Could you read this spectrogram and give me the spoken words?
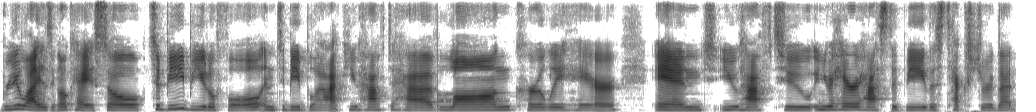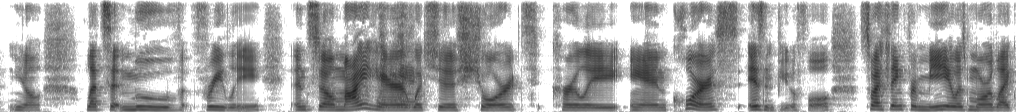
realizing okay so to be beautiful and to be black you have to have long curly hair and you have to and your hair has to be this texture that you know lets it move freely. And so my hair, Mhm. which is short, curly, and coarse, isn't beautiful. So I think for me, it was more like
